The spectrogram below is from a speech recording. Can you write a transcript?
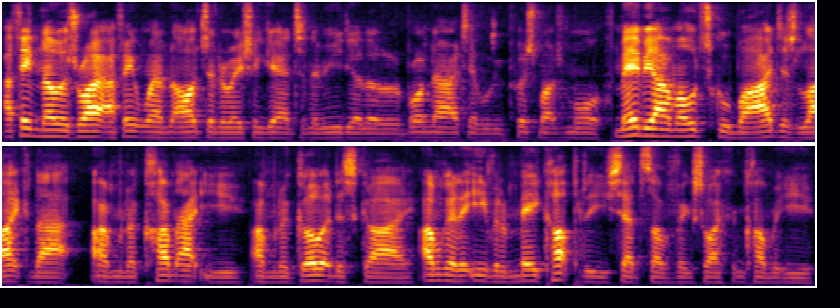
I think Noah's right. I think when our generation get into the media, the LeBron narrative will be pushed much more. Maybe I'm old school, but I just like that. I'm gonna come at you. I'm gonna go at this guy. I'm gonna even make up that you said something so I can come at you,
